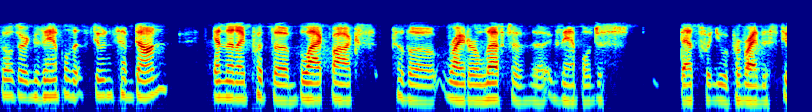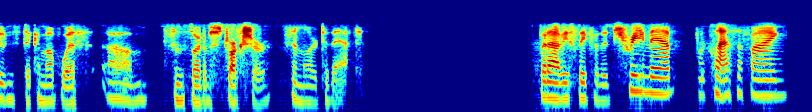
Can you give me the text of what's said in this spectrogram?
those are examples that students have done. And then I put the black box to the right or left of the example, just that's what you would provide the students to come up with um, some sort of structure similar to that. But obviously for the tree map, for classifying,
